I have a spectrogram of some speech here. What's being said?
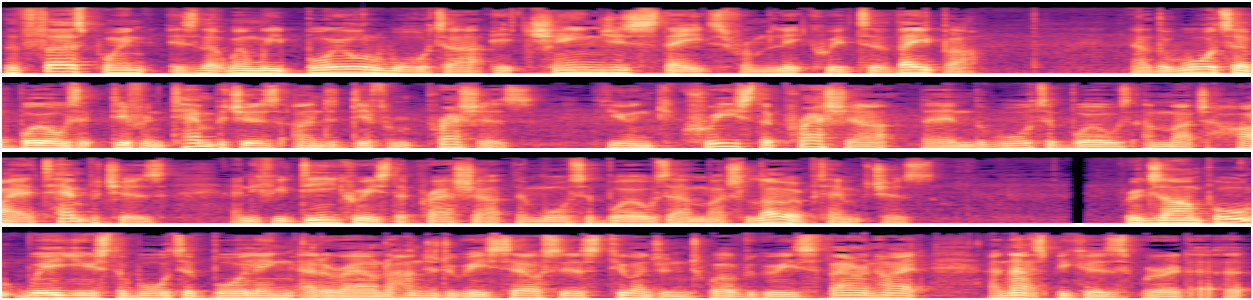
The first point is that when we boil water, it changes states from liquid to vapor. Now the water boils at different temperatures under different pressures. If you increase the pressure, then the water boils at much higher temperatures, and if you decrease the pressure, then water boils at much lower temperatures. For example, we're used to water boiling at around 100 degrees Celsius, 212 degrees Fahrenheit, and that's because we're at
